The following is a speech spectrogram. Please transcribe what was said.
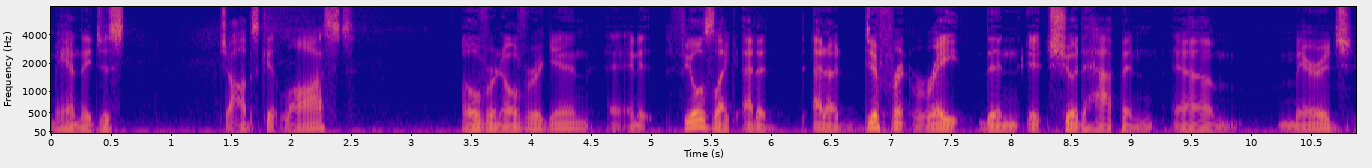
man, they just jobs get lost over and over again, and it feels like at a at a different rate than it should happen. Um, marriage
